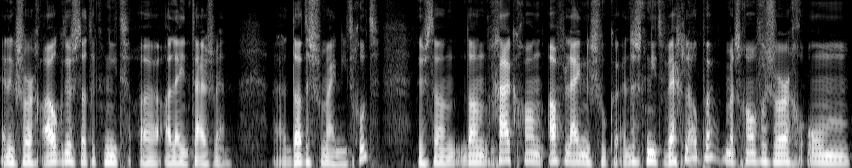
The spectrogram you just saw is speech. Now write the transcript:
En ik zorg ook dus dat ik niet eh, alleen thuis ben. Eh, dat is voor mij niet goed. Dus dan, dan ga ik gewoon afleiding zoeken. En dat is niet weglopen, maar het is gewoon voor zorgen om,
